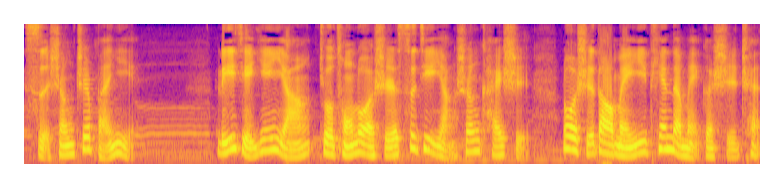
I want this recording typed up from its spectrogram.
死生之本也。理解阴阳，就从落实四季养生开始，落实到每一天的每个时辰。”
